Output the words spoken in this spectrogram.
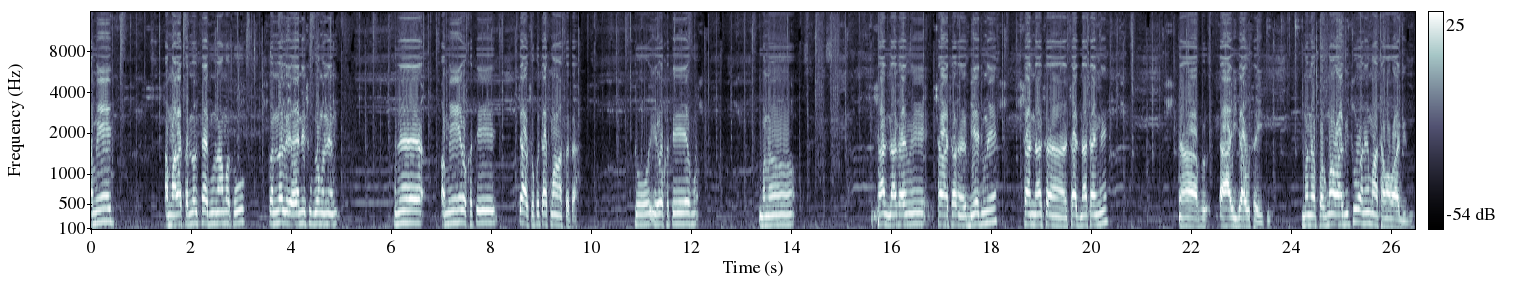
અમે અમારા કર્નલ સાહેબનું નામ હતું, કર્નલ એન સુબ્રમણ્યમ. અને અમે એ વખતે ચારસો પચાસ માણસ હતા. તો એ વખતે મને સાંજના ટાઈમે સાડા છ, બે જૂને સાંજના સાંજના ટાઈમે આ ઈજાઓ થઈ હતી. મને પગમાં વાગ્યું હતું અને માથામાં વાગ્યું હતું.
